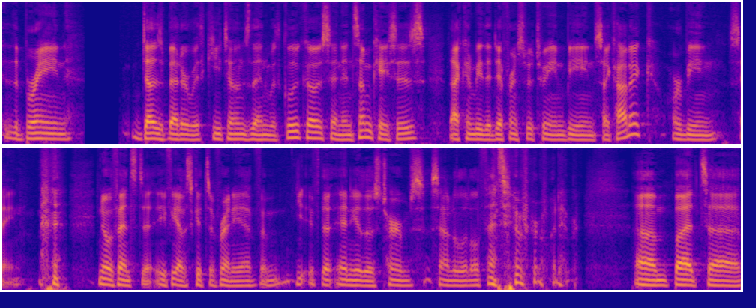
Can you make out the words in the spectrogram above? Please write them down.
the brain does better with ketones than with glucose. And in some cases, that can be the difference between being psychotic or being sane. no offense to if you have schizophrenia, if, um, if the, any of those terms sound a little offensive or whatever. Um, but uh,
